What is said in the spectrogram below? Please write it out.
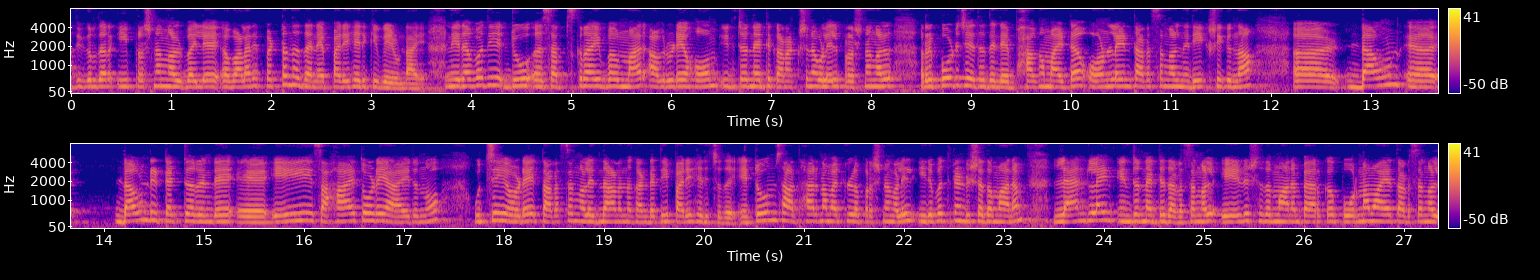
അധികൃതർ ഈ പ്രശ്നങ്ങൾ വലിയ വളരെ പെട്ടെന്ന് തന്നെ പരിഹരിക്കുകയുണ്ടായി. നിരവധി ഡു സബ്സ്ക്രൈബർമാർ അവരുടെ ഹോം ഇന്റർനെറ്റ് കണക്ഷനുകളിൽ പ്രശ്നങ്ങൾ റിപ്പോർട്ട് ചെയ്തതിന്റെ ഭാഗമായിട്ട് ഓൺലൈൻ തടസ്സങ്ങൾ നിരീക്ഷിക്കുന്ന ഡൗൺ ഡൗൺ ഡിറ്റക്ടറിന്റെ എ സഹായത്തോടെയായിരുന്നു ഉച്ചയോടെ തടസ്സങ്ങൾ എന്താണെന്ന് കണ്ടെത്തി പരിഹരിച്ചത്. ഏറ്റവും സാധാരണമായിട്ടുള്ള പ്രശ്നങ്ങളിൽ ഇരുപത്തിരണ്ട് ശതമാനം ലാൻഡ് ലൈൻ ഇന്റർനെറ്റ് തടസ്സങ്ങൾ ഏഴ് ശതമാനം പേർക്ക് പൂർണമായ തടസ്സങ്ങൾ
